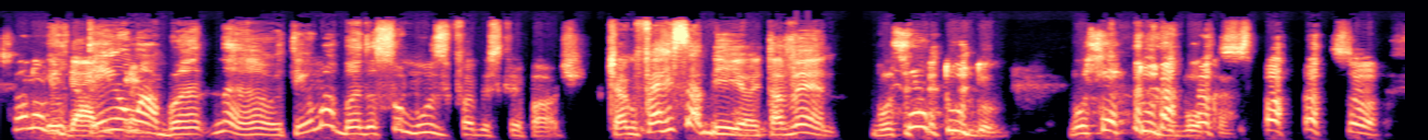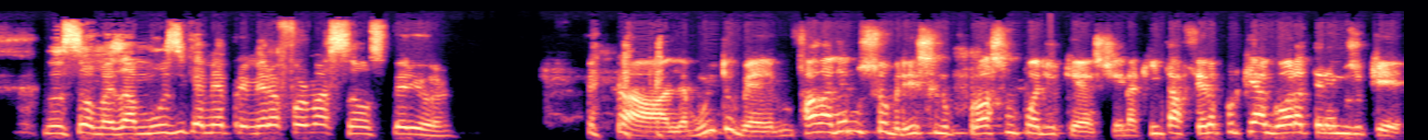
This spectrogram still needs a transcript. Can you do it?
Isso é uma novidade. Eu tenho uma banda. Não, eu tenho uma banda, eu sou músico, Fabrício Crepaldi. Thiago Ferri sabia, tá vendo? Você é tudo. Você é tudo, Boca. não, sou, não sou, mas a música é a minha primeira formação superior. Ah, olha, muito bem. Falaremos sobre isso no próximo podcast, na quinta-feira, porque agora teremos o quê?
